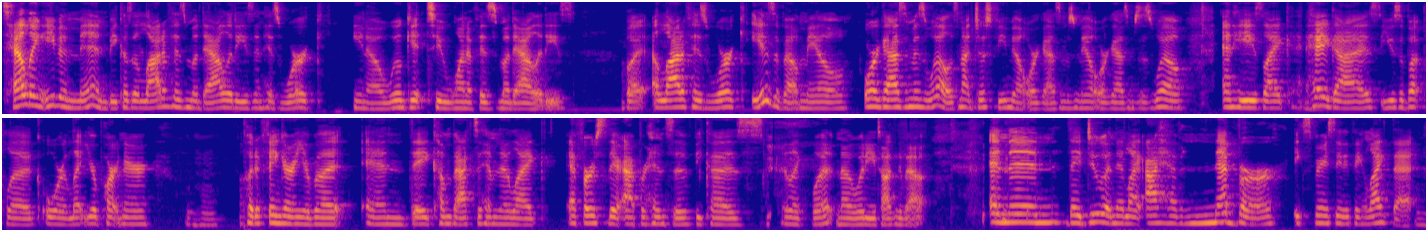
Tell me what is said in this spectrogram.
telling even men, because a lot of his modalities in his work, you know, we'll get to one of his modalities, but a lot of his work is about male orgasm as well. It's not just female orgasms, male orgasms as well. And he's like, hey guys, use a butt plug or let your partner Mhm. Put a finger in your butt and they come back to him they're like at first they're apprehensive because they're like what no what are you talking about and then they do it and they're like i have never experienced anything like that Mm.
